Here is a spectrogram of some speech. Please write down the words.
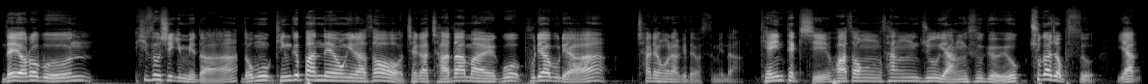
네, 여러분. 희소식입니다. 너무 긴급한 내용이라서 제가 자다 말고 부랴부랴 촬영을 하게 되었습니다. 개인 택시, 화성, 상주, 양수교육 추가 접수 약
